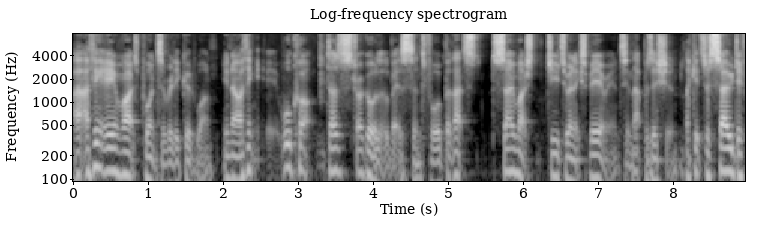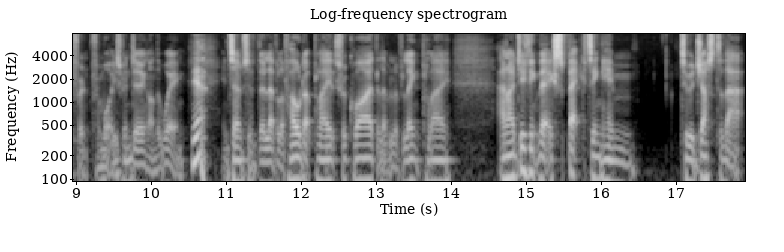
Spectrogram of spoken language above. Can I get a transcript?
I, I think Ian Wright's point's a really good one. You know, I think Walcott does struggle a little bit as a centre forward, but that's so much due to an experience in that position. Like it's just so different from what he's been doing on the wing. Yeah. In terms of the level of hold up play that's required, the level of link play. And I do think that expecting him to adjust to that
